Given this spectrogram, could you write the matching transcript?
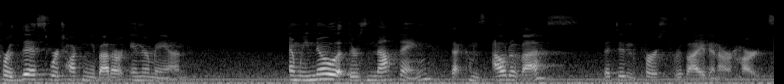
for this, we're talking about our inner man. And we know that there's nothing that comes out of us that didn't first reside in our hearts.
